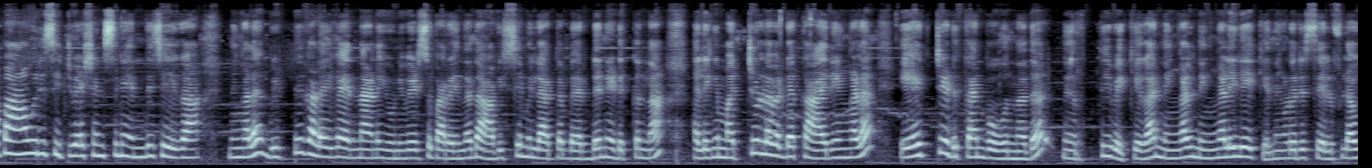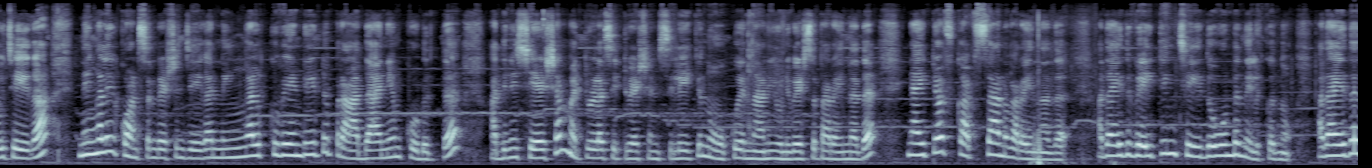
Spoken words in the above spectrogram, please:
അപ്പോൾ ആ ഒരു സിറ്റുവേഷൻസിനെ എന്ത് ചെയ്യുക? നിങ്ങൾ വിട്ടുകളയുക എന്നാണ് യൂണിവേഴ്സ് പറയുന്നത്. ആവശ്യമില്ലാത്ത ബെർഡൻ എടുക്കുന്ന അല്ലെങ്കിൽ മറ്റുള്ളവരുടെ കാര്യങ്ങൾ ഏറ്റെടുക്കാൻ പോകുന്നത് നിർത്തിവെക്കുക. നിങ്ങൾ നിങ്ങളിലേക്ക് നിങ്ങളൊരു സെൽഫ് ലവ് ചെയ്യുക. നിങ്ങളിൽ കോൺസെൻട്രേഷൻ ചെയ്യുക. നിങ്ങൾക്ക് വേണ്ടിയിട്ട് പ്രാധാന്യം കൊടുത്ത് അതിനുശേഷം മറ്റുള്ള സിറ്റുവേഷൻ സിറ്റുവേഷൻസിലേക്ക് നോക്കൂ എന്നാണ് യൂണിവേഴ്സ് പറയുന്നത്. നൈറ്റ് ഓഫ് കപ്സ് ആണ് പറയുന്നത്. അതായത് വെയിറ്റിംഗ് ചെയ്തുകൊണ്ട് നിൽക്കുന്നു. അതായത്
